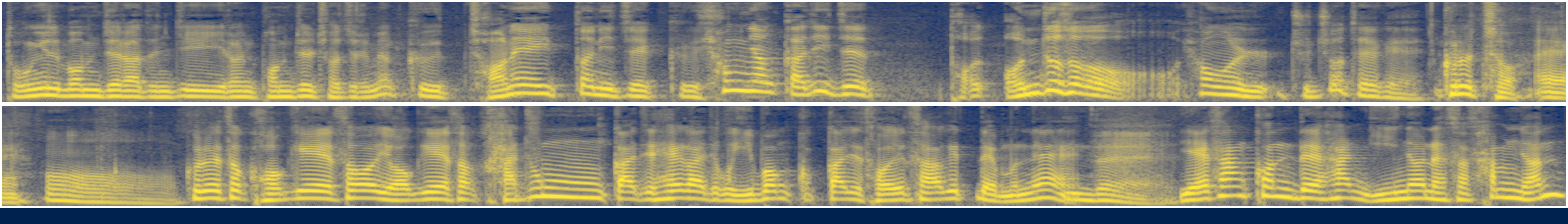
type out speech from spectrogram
동일 범죄라든지 이런 범죄를 저지르면 그 전에 있던 이제 그 형량까지 이제 더 얹어서 형을 주죠, 되게. 그렇죠. 예. 어. 그래서 거기에서 여기에서 가중까지 해가지고 이번 것까지 더해서 하기 때문에 네. 예상컨대 한 2년에서 3년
